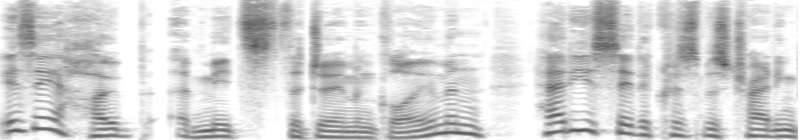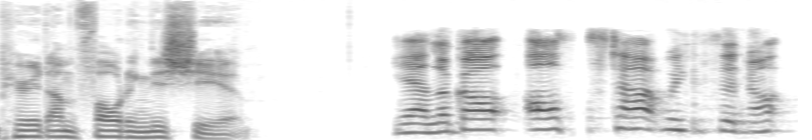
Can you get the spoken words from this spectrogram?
Is there hope amidst the doom and gloom? And how do you see the Christmas trading period unfolding this year? Yeah, look, I'll I'll start with the not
